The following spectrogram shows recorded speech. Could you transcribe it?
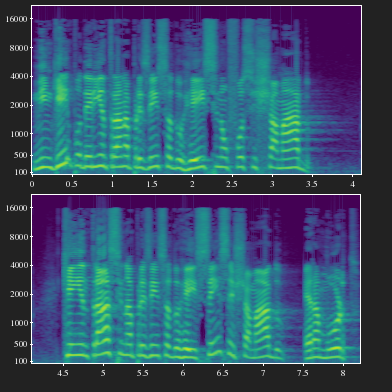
Ninguém poderia entrar na presença do rei se não fosse chamado. Quem entrasse na presença do rei sem ser chamado era morto.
